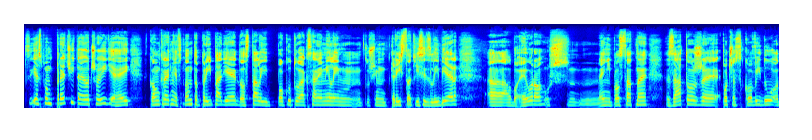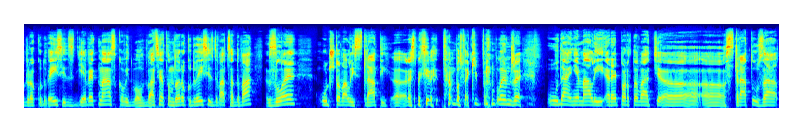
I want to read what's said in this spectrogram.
si aspoň prečítaj, o čo ide, hej. Konkrétne v tomto prípade dostali pokutu, ak sa nemýlim, tuším 300 tisíc libier, alebo euro, už není podstatné, za to, že počas covidu od roku 2019, covid bol v 20. do roku 2022, zle účtovali straty, respektíve tam bol taký problém, že údajne mali reportovať stratu za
